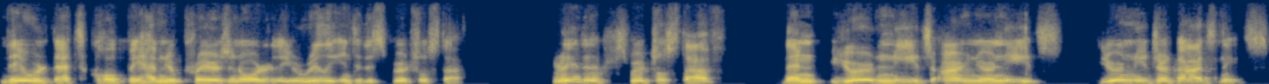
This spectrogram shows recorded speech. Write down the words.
they were that's called having your prayers in order. That you're really into the spiritual stuff. You're really into the spiritual stuff, then your needs aren't your needs. Your needs are God's needs.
